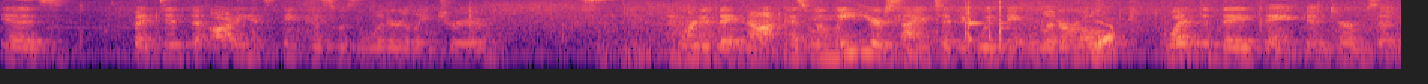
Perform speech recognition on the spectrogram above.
is, but did the audience think this was literally true? Or did they not? Because when we hear scientific, we think literal. Yeah. What did they think in terms of,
